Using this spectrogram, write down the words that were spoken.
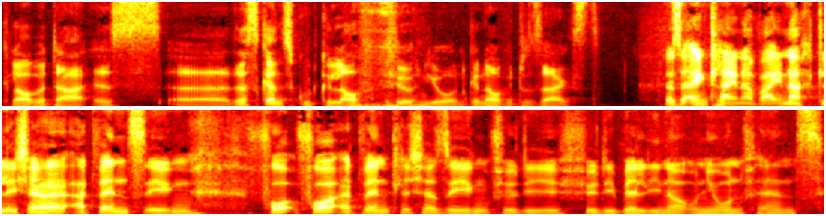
glaube, da ist äh, das ist ganz gut gelaufen für Union, genau wie du sagst. Das ist ein kleiner weihnachtlicher Adventssegen, vor, voradventlicher Segen für die, für die Berliner Union-Fans.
